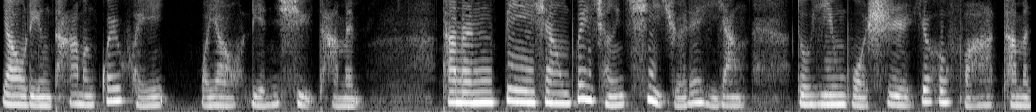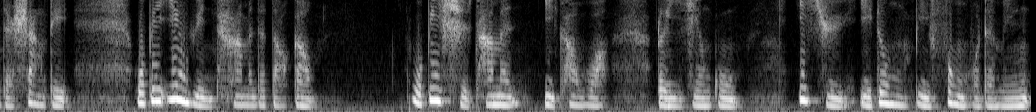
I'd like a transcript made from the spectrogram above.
要领他们归回。我要连续他们，他们必像未曾弃绝的一样，都因我是耶和华他们的上帝。我必应允他们的祷告，我必使他们依靠我，得以坚固。一举一动必奉我的名，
